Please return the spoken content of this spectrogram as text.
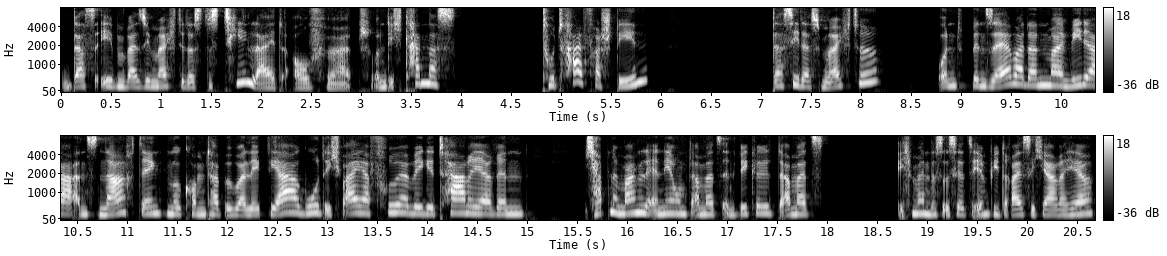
Das eben, weil sie möchte, dass das Tierleid aufhört. Und ich kann das total verstehen dass sie das möchte und bin selber dann mal wieder ans Nachdenken gekommen, habe überlegt, ja gut, ich war ja früher Vegetarierin, ich habe eine Mangelernährung damals entwickelt, damals, ich meine, das ist jetzt irgendwie 30 Jahre her,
